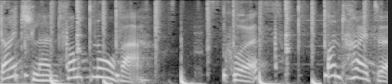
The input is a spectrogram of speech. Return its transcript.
Deutschlandfunk Nova. Kurz und heute.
